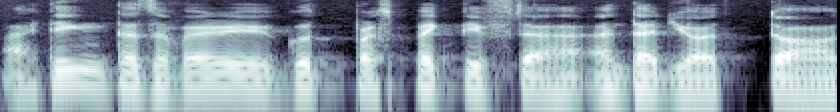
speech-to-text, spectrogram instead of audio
I think that's a very good perspective that, that you're uh,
